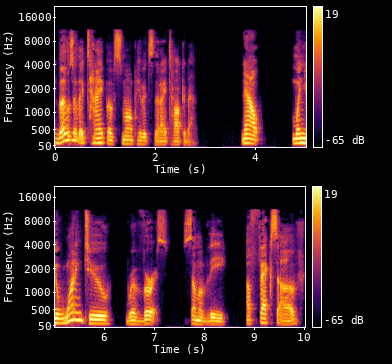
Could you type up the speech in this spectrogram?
Those are the type of small pivots that I talk about. Now, when you're wanting to reverse some of the effects of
